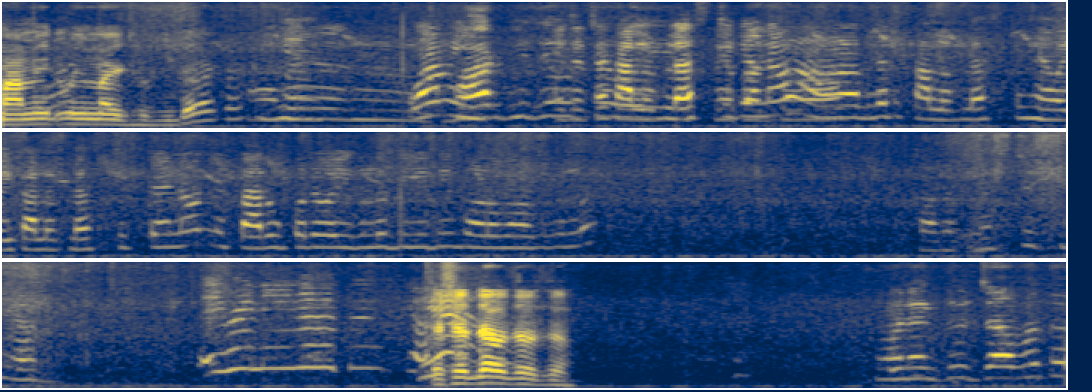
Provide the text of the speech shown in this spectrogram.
মামির ওই মাছ ঢুকি দাও আমি ভিজে এটা কালো প্লাস্টিকে নাও আমাদের কালো প্লাস্টিক হ্যাঁ ওই কালো প্লাস্টিকটাই নাও তার উপরে ওইগুলো দিয়ে দিই বড় মাছগুলো। কালো প্লাস্টিক কি হবে এইভাবে নিয়ে যাবে তুমি তো সে দাও দাও দাও। অনেক দূর যাব তো।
